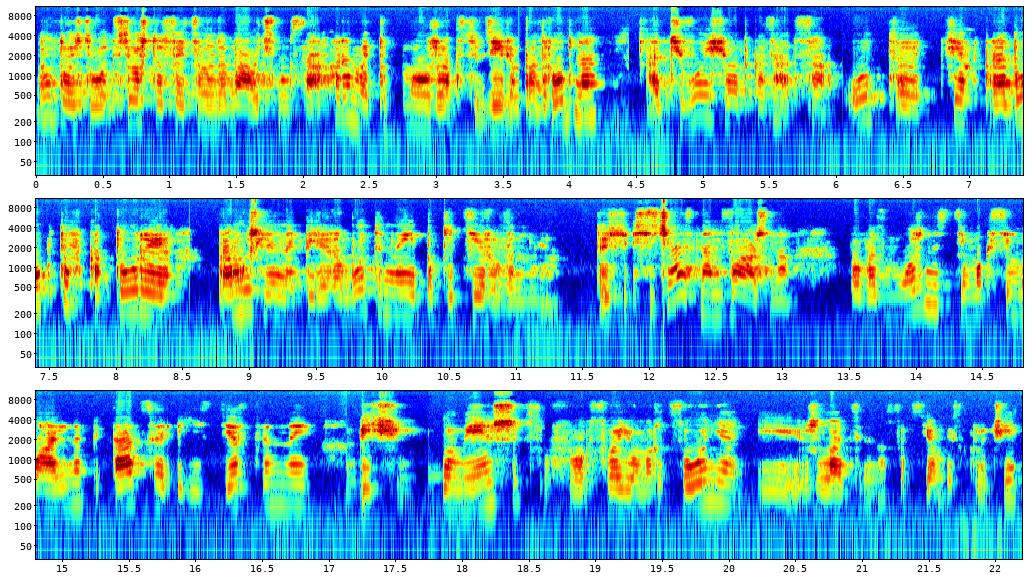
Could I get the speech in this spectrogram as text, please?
Ну, то есть вот все, что с этим добавочным сахаром, это мы уже обсудили подробно. От чего еще отказаться? От э, тех продуктов, которые промышленно переработанные и пакетированные. То есть сейчас нам важно по возможности максимально питаться естественной пищей уменьшить в своем рационе и желательно совсем исключить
